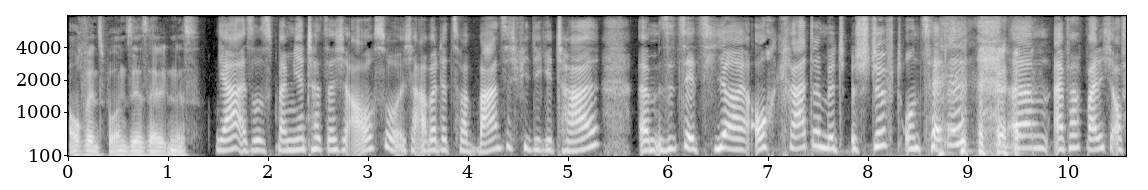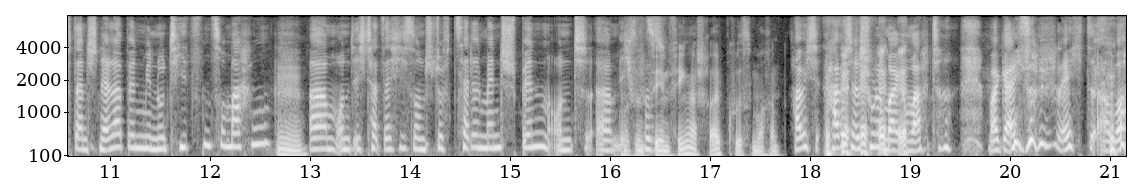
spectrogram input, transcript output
auch wenn es bei uns sehr selten ist. Ja, also ist bei mir tatsächlich auch so. Ich arbeite zwar wahnsinnig viel digital, ähm, sitze jetzt hier auch gerade mit Stift und Zettel, ähm, einfach weil ich oft dann schneller bin, mir Notizen zu machen ähm, und ich tatsächlich so ein Stift-Zettel-Mensch bin und ähm, Ich einen vers- Zehn-Finger-Schreibkurs machen. habe ich, hab ich in der Schule mal gemacht. War gar nicht so schlecht, aber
